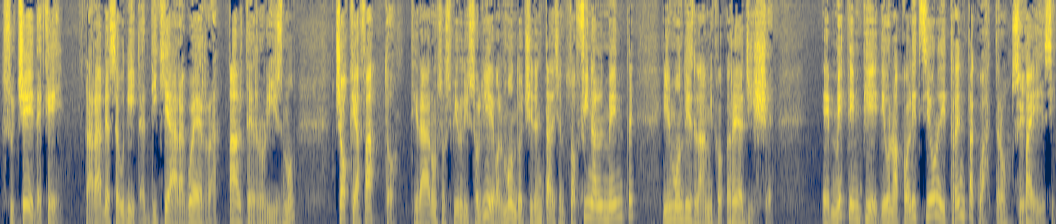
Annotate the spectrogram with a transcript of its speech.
Succede che l'Arabia Saudita dichiara guerra al terrorismo, ciò che ha fatto tirare un sospiro di sollievo al mondo occidentale, dicendo finalmente il mondo islamico reagisce e mette in piedi una coalizione di 34 sì. paesi,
